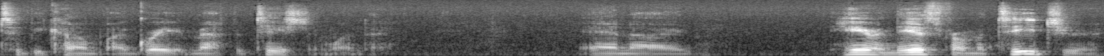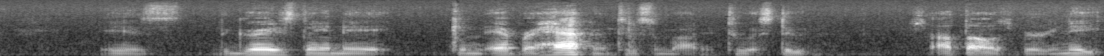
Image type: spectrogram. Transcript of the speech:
to become a great mathematician one day. And uh, hearing this from a teacher is the greatest thing that can ever happen to somebody, to a student. So I thought it was very neat.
